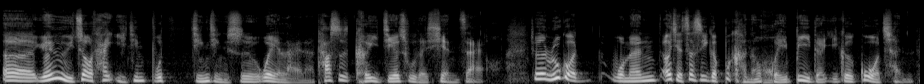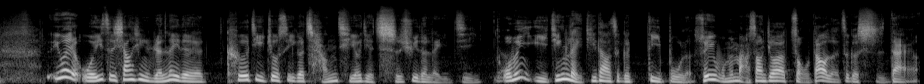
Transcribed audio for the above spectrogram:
呃，元宇宙它已经不仅仅是未来了，它是可以接触的现在哦。就是如果我们，而且这是一个不可能回避的一个过程，因为我一直相信人类的科技就是一个长期而且持续的累积，我们已经累积到这个地步了，所以我们马上就要走到了这个时代啊。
